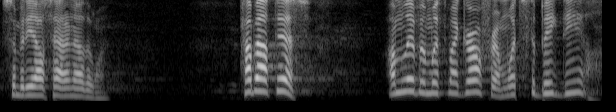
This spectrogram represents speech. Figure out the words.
Somebody else had another one. How about this? I'm living with my girlfriend. What's the big deal?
